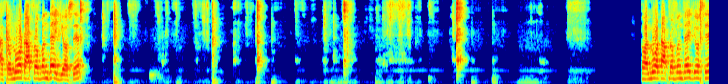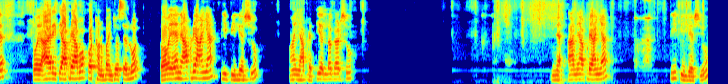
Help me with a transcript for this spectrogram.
આ તો લોટ આપણો બંધાઈ ગયો છે. આ લોટ આપણો બંધાઈ ગયો છે. તો આ રીતે આપણે આવો કઠણ બાંધ્યો છે લોટ. તો હવે એને આપણે અહીંયા ટીપી લેશું. અહીંયા આપણે તેલ લગાડશું. ને આને આપણે અહીંયા ટીપી લેશું.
